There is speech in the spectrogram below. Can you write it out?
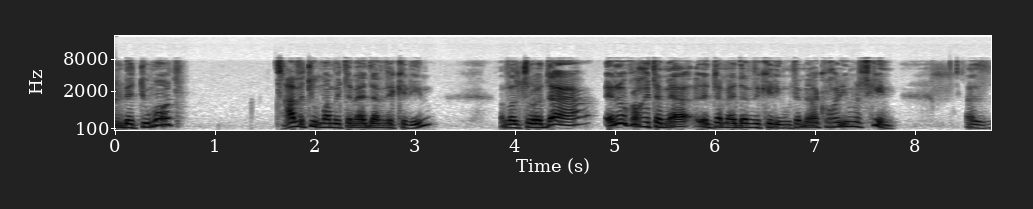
שבטומאות אב הטומאה מטמא אדם וכלים, אבל תולדה אין לו כוח לטמא אדם וכלים, הוא מטמא רק כוחנים ומשכין. אז,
